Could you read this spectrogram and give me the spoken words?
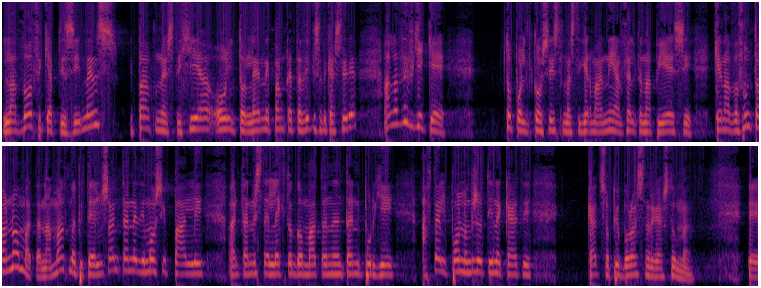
λαδώθηκε από τη Siemens. Υπάρχουν στοιχεία, όλοι το λένε, υπάρχουν καταδίκες σε δικαστήρια, αλλά δεν βγήκε το πολιτικό σύστημα στη Γερμανία, αν θέλετε, να πιέσει και να δοθούν τα ονόματα. Να μάθουμε επιτέλους αν ήταν δημόσιοι πάλι, αν ήταν στελέχη των κομμάτων, αν ήταν υπουργοί. Αυτά λοιπόν νομίζω ότι είναι κάτι κάτι στο οποίο μπορούμε να συνεργαστούμε. Ε,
